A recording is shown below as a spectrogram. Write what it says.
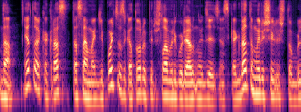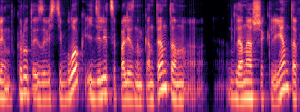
Да, это как раз та самая гипотеза, которая перешла в регулярную деятельность. Когда-то мы решили, что, блин, круто завести блог и делиться полезным контентом э, для наших клиентов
